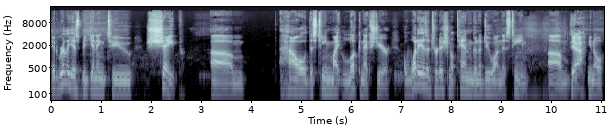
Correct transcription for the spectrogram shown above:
it really is beginning to shape um, how this team might look next year. What is a traditional 10 going to do on this team? Um, Yeah. You know,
